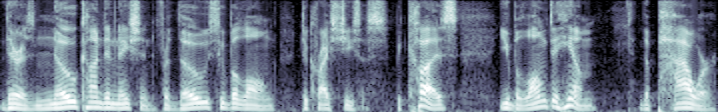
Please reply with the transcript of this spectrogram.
there is no condemnation for those who belong to Christ Jesus, because you belong to Him, the power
